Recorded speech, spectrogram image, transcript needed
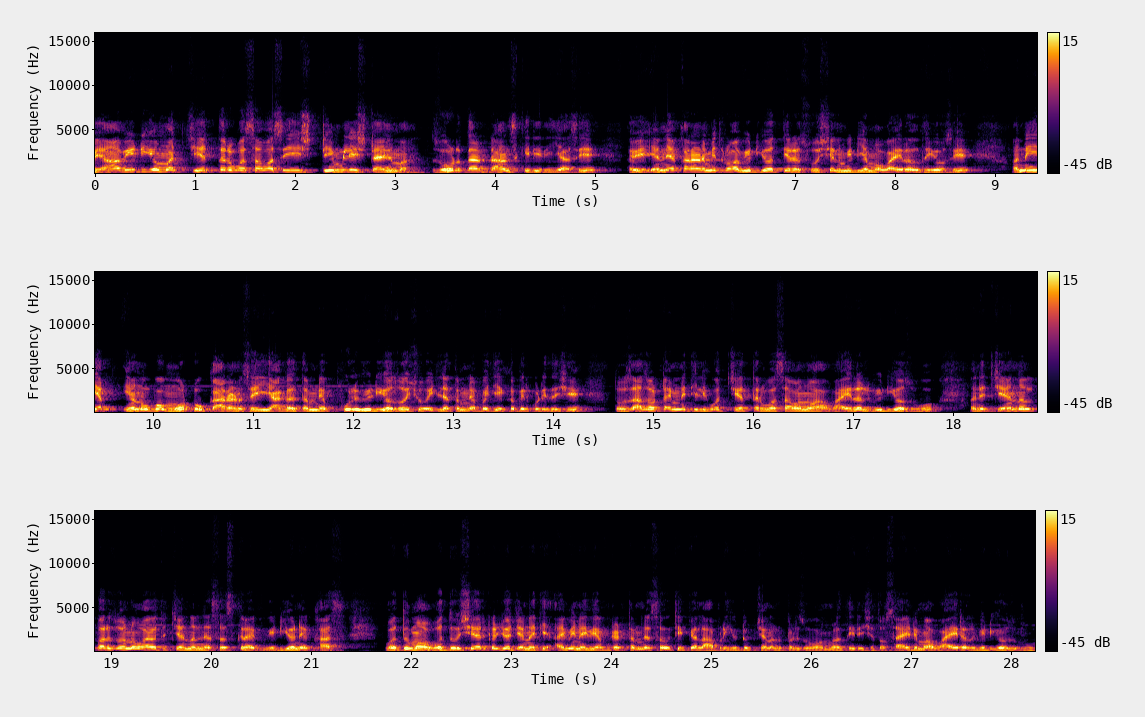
હવે આ વિડીયોમાં ચેતર વસાવાસી સ્ટીમલી સ્ટાઇલમાં જોરદાર ડાન્સ કરી રહ્યા છે. હવે એને કારણે મિત્રો આ વીડિયો અત્યારે સોશિયલ મીડિયામાં વાયરલ થયો છે અને એક એનું બહુ મોટું કારણ છે એ આગળ તમને ફૂલ વીડિયો જોઈશો એટલે તમને બધી ખબર પડી જશે. તો ઝાઝો ટાઈમ નથી લીધો, ચેતર વસાવાનો આ વાયરલ વીડિયો જુઓ અને ચેનલ પર જો નવો આવ્યો તો ચેનલને સબસ્ક્રાઇબ વિડીયોને ખાસ વધુમાં વધુ શેર કરજો, જેનાથી આવી નવી અપડેટ તમને સૌથી પહેલાં આપણી યુટ્યુબ ચેનલ પર જોવા મળતી રહેશે. તો સાઈડમાં વાયરલ વીડિયો જુઓ.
